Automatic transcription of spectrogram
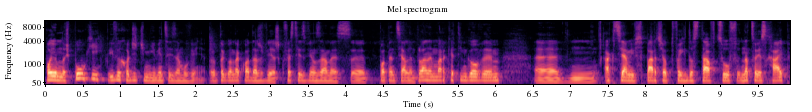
pojemność półki i wychodzi Ci mniej więcej zamówienie. Do tego nakładasz, wiesz, kwestie związane z potencjalnym planem marketingowym, akcjami wsparcia od Twoich dostawców, na co jest hype,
